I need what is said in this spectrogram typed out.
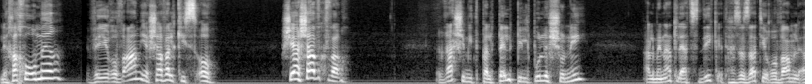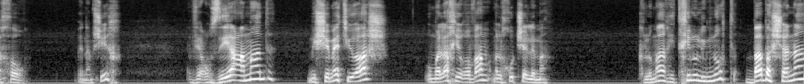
לכך הוא אומר, וירובעם ישב על כיסאו, שישב כבר. רש"י מתפלפל פלפול לשוני על מנת להצדיק את הזזת ירובעם לאחור. ונמשיך. ועוזיה עמד משמת יואש ומלך ירובעם מלכות שלמה. כלומר, התחילו למנות בה בשנה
